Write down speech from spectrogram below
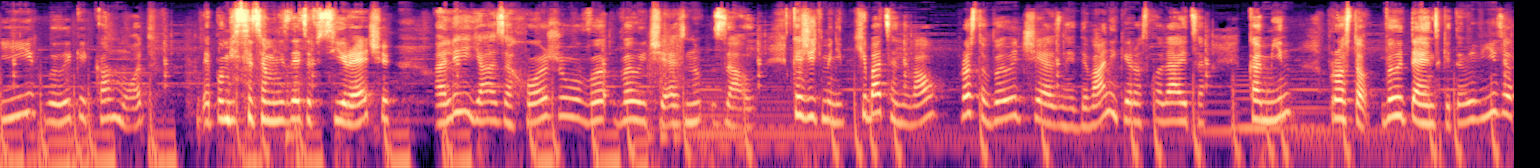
і великий комод, де помістяться, мені здається, всі речі. Далі я заходжу в величезну залу. Скажіть мені, хіба це не вау? Просто величезний диван, який розкладається, камін, просто велетенський телевізор.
